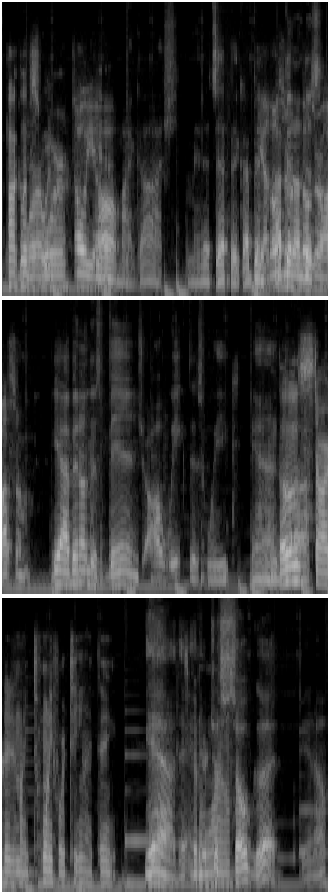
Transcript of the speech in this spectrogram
Apocalypse War. War. Oh yeah, Oh my gosh! I mean, it's epic. I've been yeah. Those I've been are on those this. are awesome. Yeah, I've been on this binge all week this week, and And those uh, started in like 2014, I think. yeah, they, and they're just so good, you know.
